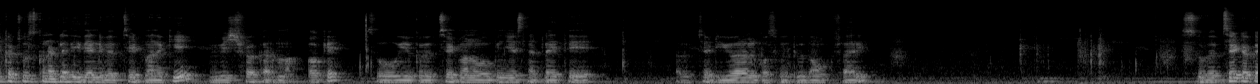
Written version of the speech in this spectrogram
ఇక్కడ చూసుకున్నట్లయితే ఇదండి వెబ్సైట్ మనకి విశ్వకర్మ. ఓకే సో ఈ యొక్క వెబ్సైట్ మనం ఓపెన్ చేసినట్లయితే ఆ వెబ్సైట్ యూఆర్ఎల్ కోసం వెతుకుదాం ఒకసారి. సో వెబ్సైట్ యొక్క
